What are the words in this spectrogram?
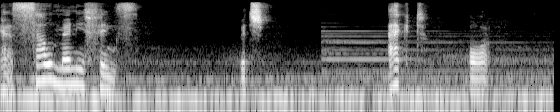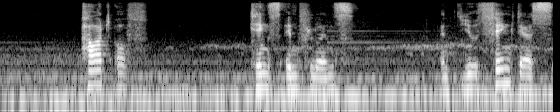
there are so many things which act or part of king's influence and you think there's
